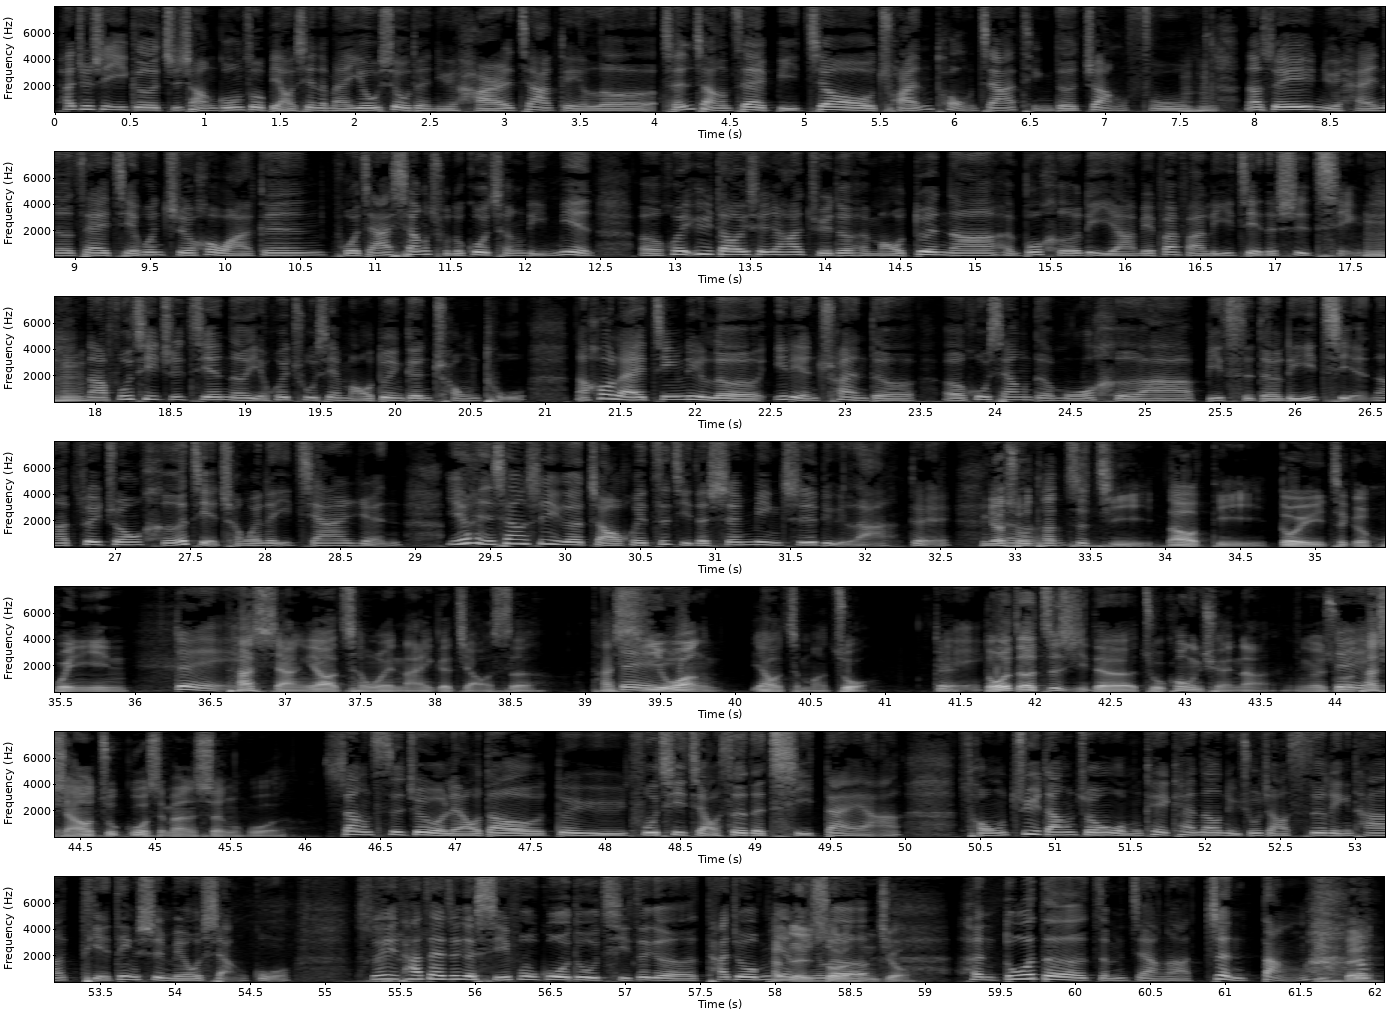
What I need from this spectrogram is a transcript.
她就是一个职场工作表现的蛮优秀的女孩，嫁给了成长在比较传统家庭的丈夫。嗯、那所以女孩呢，在结婚之后啊，跟婆家相处的过程里面。呃，会遇到一些让他觉得很矛盾啊、很不合理啊、没办法理解的事情。嗯。那夫妻之间呢，也会出现矛盾跟冲突。那后来经历了一连串的呃互相的磨合啊、彼此的理解，那最终和解，成为了一家人，也很像是一个找回自己的生命之旅啦。对，应该说他自己到底对于这个婚姻，对他想要成为哪一个角色，他希望要怎么做？对，夺得自己的主控权呐、啊，应该说他想要做过什么样的生活。上次就有聊到对于夫妻角色的期待啊，从剧当中我们可以看到女主角思玲，她铁定是没有想过，所以她在这个媳妇过渡期，这个她就面临了很久很多的怎么讲啊震荡。对，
